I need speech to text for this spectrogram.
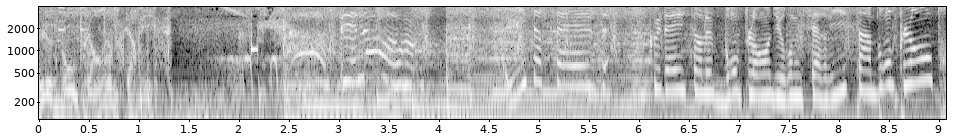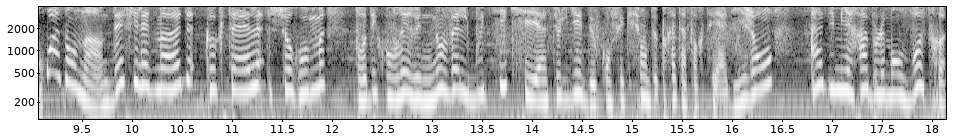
le bon plan room service. 8h16, coup d'œil sur le bon plan du room service. Un bon plan 3 en 1. Défilé de mode, cocktail, showroom pour découvrir une nouvelle boutique et atelier de confection de prêt-à-porter à Dijon. Admirablement vôtre.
